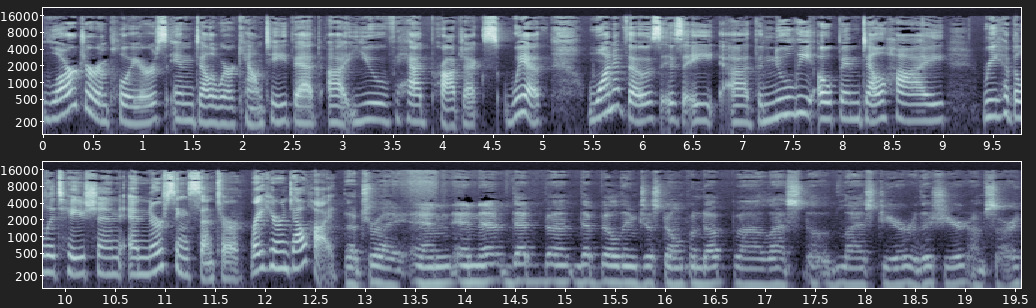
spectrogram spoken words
larger employers in Delaware County that uh, you've had projects with. One of those is a uh, the newly opened Delhi Rehabilitation and Nursing Center right here in Delhi. That's right, and and that that uh, that building just opened up uh, last uh, last year or this year. I'm sorry.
